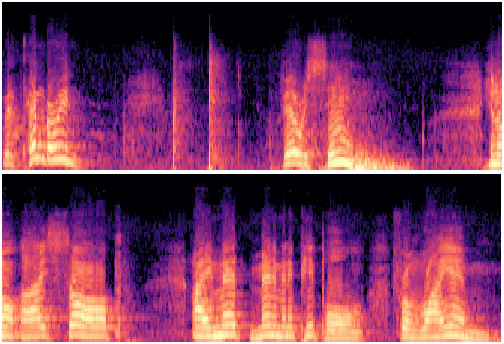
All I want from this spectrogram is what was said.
with tambourine, very same. You know, I saw, I met many many people from YM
